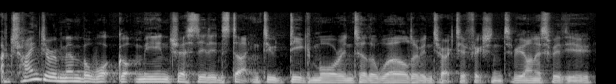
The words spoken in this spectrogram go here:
I'm trying to remember what got me interested in starting to dig more into the world of interactive fiction, to be honest with you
